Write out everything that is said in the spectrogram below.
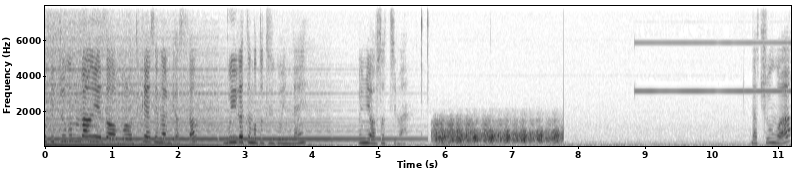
이렇게 좁은 방에서 뭘 어떻게 할 생각이었어? 무기 같은 것도 들고 있네. 의미 없었지만. 나 죽은 거야?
